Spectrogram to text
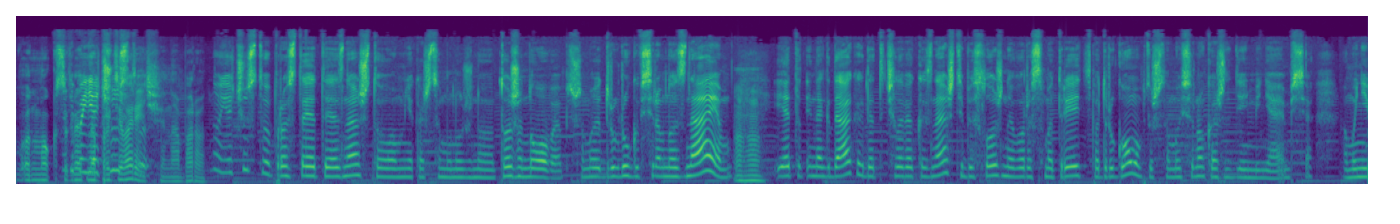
Он мог сыграть типа, я на противоречие, наоборот. Ну, я чувствую просто это, я знаю, что, мне кажется, ему нужно тоже новое, потому что мы друг друга все равно знаем, Мгм. и это иногда, когда ты человека знаешь, тебе сложно его рассмотреть по-другому, потому что мы все равно каждый день меняемся. А мы не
